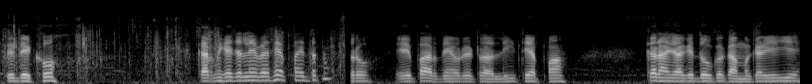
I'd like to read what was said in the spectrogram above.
ਤੇ ਦੇਖੋ। ਕਰਨ ਕੇ ਚੱਲੇ ਆਂ ਵੈਸੇ ਆਪਾਂ ਇੱਧਰ ਨੂੰ? ਕਰੋ ਇਹ ਭਰਦੇ ਆ ਉਰੇ ਟਰਾਲੀ ਤੇ ਆਪਾਂ ਘਰਾਂ ਜਾ ਕੇ ਦੋ ਕੁ ਕੰਮ ਕਰੀਏ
